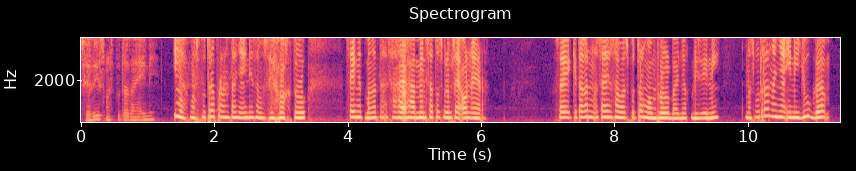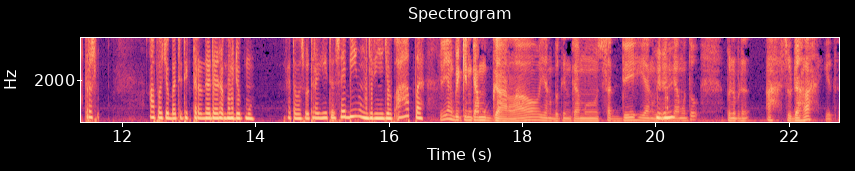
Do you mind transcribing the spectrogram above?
Serius Mas Putra tanya ini? Iya, Mas Putra pernah tanya ini sama saya waktu Saya inget banget saya hamin satu sebelum saya on air. Saya kita kan saya sama Mas Putra ngobrol banyak di sini. Mas Putra nanya ini juga, terus apa coba titik terendah dalam hidupmu? Kata Mas Putra gitu. Saya bingung jadinya jawab apa. Ini yang bikin kamu galau, yang bikin kamu sedih, yang bikin Mm-mm. kamu tuh bener-bener ah sudahlah gitu.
